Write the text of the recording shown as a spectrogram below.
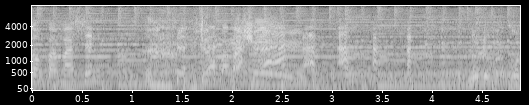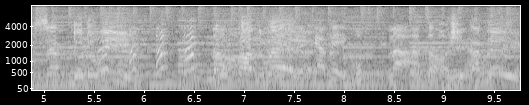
comme pas marché Putain, pas marché Le nouveau concept de Laurie Non. Pas Noël GKB, groupe. Non, attends. J'ai capé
